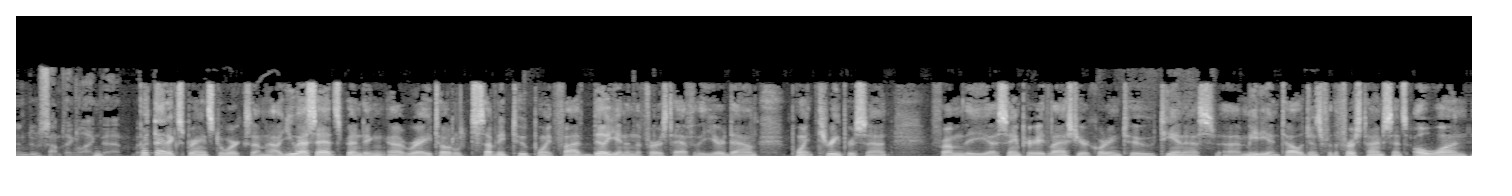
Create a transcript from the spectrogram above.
and do something like that. But- Put that experience to work somehow. U.S. ad spending, uh, Ray, totaled 72.5 billion in the first half of the year, down 0.3 percent from the uh, same period last year, according to TNS uh, Media Intelligence. For the first time since 01,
